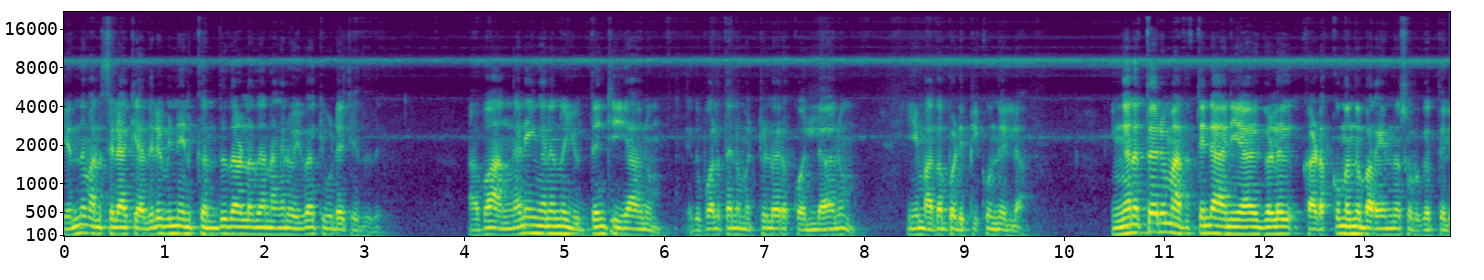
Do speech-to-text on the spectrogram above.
എന്ന് മനസ്സിലാക്കി അതിൽ പിന്നെ എനിക്ക് എന്ത് ഇതുള്ളതാണ് അങ്ങനെ ഒഴിവാക്കി വിടുക ചെയ്തത്. അപ്പോൾ അങ്ങനെ ഇങ്ങനെയൊന്നും യുദ്ധം ചെയ്യാനും ഇതുപോലെ തന്നെ മറ്റുള്ളവരെ കൊല്ലാനും ഈ മതം പഠിപ്പിക്കുന്നില്ല. ഇങ്ങനത്തെ ഒരു മതത്തിന്റെ അനുയായികൾ കടക്കുമെന്ന് പറയുന്ന സ്വർഗത്തിൽ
